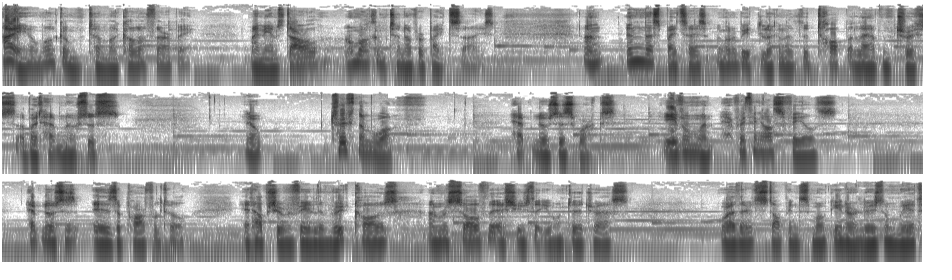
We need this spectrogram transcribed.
Hi, and welcome to McCullagh Therapy. My name's Darryl, and welcome to another bite size. And in this bite size, I'm going to be looking at the top 11 truths about hypnosis. You know, truth number one hypnosis works, even when everything else fails. Hypnosis is a powerful tool. It helps you reveal the root cause and resolve the issues that you want to address, whether it's stopping smoking or losing weight,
